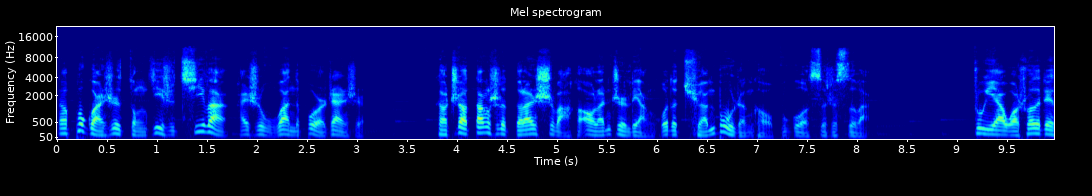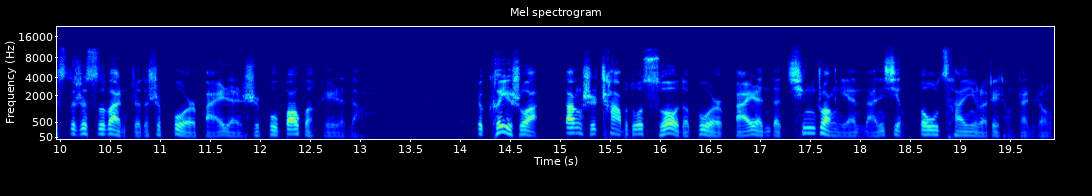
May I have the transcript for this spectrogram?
那不管是总计是七万还是五万的布尔战士，可要知道当时的德兰士瓦和奥兰治两国的全部人口不过四十四万。注意啊，我说的这四十四万指的是布尔白人，是不包括黑人的。就可以说啊，当时差不多所有的布尔白人的青壮年男性都参与了这场战争。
